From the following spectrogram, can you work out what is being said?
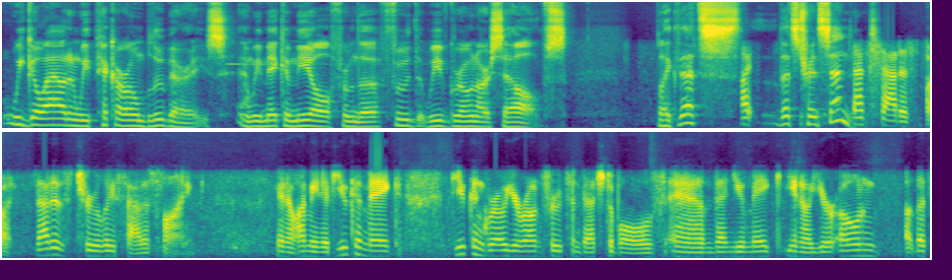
we go out and we pick our own blueberries and we make a meal from the food that we've grown ourselves like that's I, that's transcendent. That's satisfying. That is truly satisfying. You know, I mean, if you can make, if you can grow your own fruits and vegetables, and then you make, you know, your own. Uh, let's.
